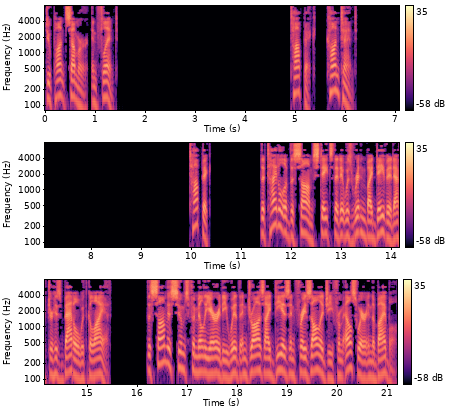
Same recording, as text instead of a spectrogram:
Dupont Sommer, and Flint. Topic: Content. Topic: The title of the psalm states that it was written by David after his battle with Goliath. The psalm assumes familiarity with and draws ideas and phraseology from elsewhere in the Bible.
